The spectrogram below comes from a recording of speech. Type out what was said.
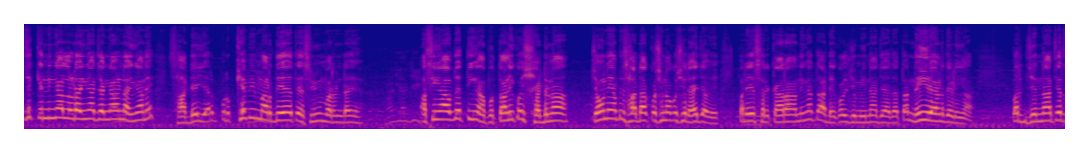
ਅਸੀਂ ਕਿੰਨੀਆਂ ਲੜਾਈਆਂ, ਜੰਗਾਂ ਹੰਡਾਈਆਂ ਨੇ। ਸਾਡੇ ਯਾਰ ਪੁਰਖੇ ਵੀ ਮਰਦੇ ਆ ਤੇ ਅਸੀਂ ਵੀ ਮਰਨ ਡਏ ਆ। ਅਸੀਂ ਆਪਦੇ ਧੀਆਂ ਪੁੱਤਾਂ ਲਈ ਕੋਈ ਛੱਡਣਾ ਚਾਹੁੰਦੇ ਆ ਵੀ ਸਾਡਾ ਕੁਛ ਨਾ ਕੁਛ ਰਹਿ ਜਾਵੇ, ਪਰ ਇਹ ਸਰਕਾਰਾਂ ਆਂਦੀਆਂ ਤੁਹਾਡੇ ਕੋਲ ਜ਼ਮੀਨਾਂ ਜਾਇਦਾਦਾਂ ਨਹੀਂ ਰਹਿਣ ਦੇਣੀਆਂ। ਪਰ ਜਿੰਨਾ ਚਿਰ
